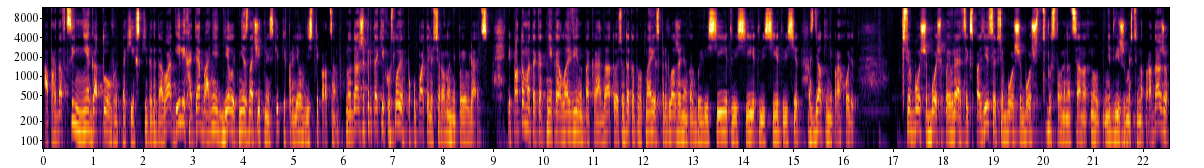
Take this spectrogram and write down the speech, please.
А продавцы не готовы таких скидок давать, или хотя бы они делают незначительные скидки в пределах 10%. Но даже при таких условиях покупатели все равно не появляются. И потом это как некая лавина такая, да, то есть вот этот вот навес предложения как бы висит, висит, висит, висит, сделки не проходят все больше и больше появляется экспозиция, все больше и больше выставлена цена ну, недвижимости на продажу,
